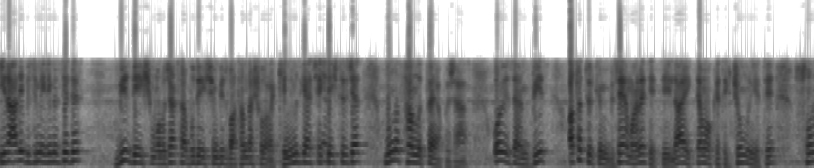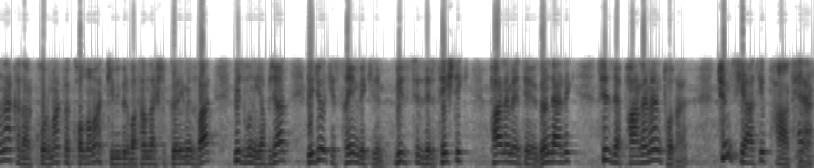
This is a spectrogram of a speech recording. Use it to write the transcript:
İrade bizim elimizdedir. Bir değişim olacaksa bu değişim biz vatandaş olarak kendimiz gerçekleştireceğiz. Bunu da sandıkta yapacağız. O yüzden biz Atatürk'ün bize emanet ettiği layık demokratik cumhuriyeti sonuna kadar korumak ve kollamak gibi bir vatandaşlık görevimiz var. Biz bunu yapacağız. Ve diyor ki sayın vekilim biz sizleri seçtik, parlamentoya gönderdik. Siz de parlamentoda tüm siyasi partiler Evet.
